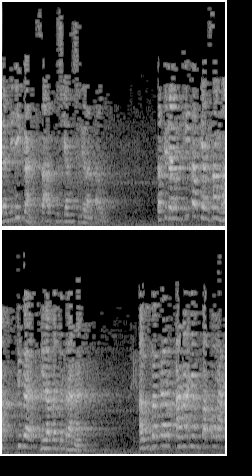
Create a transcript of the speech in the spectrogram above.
dan dinikah saat usia 9 tahun. Tapi dalam kitab yang sama juga didapat keterangan Abu Bakar anaknya empat orang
